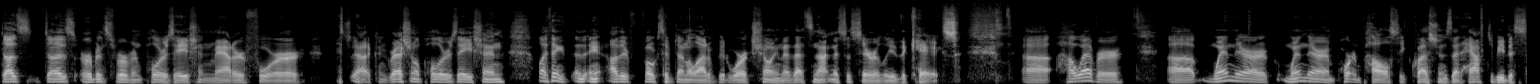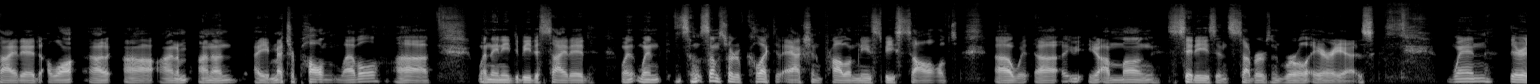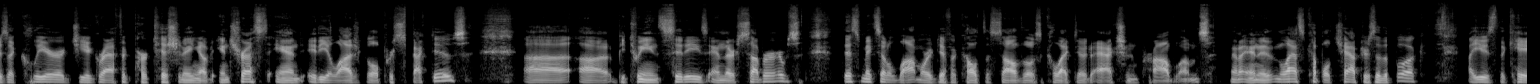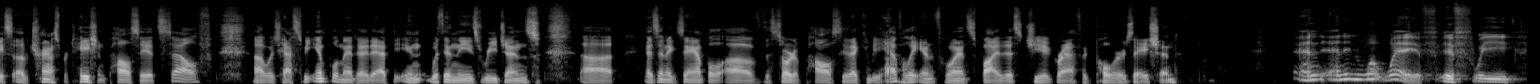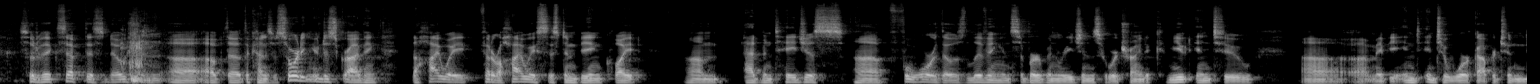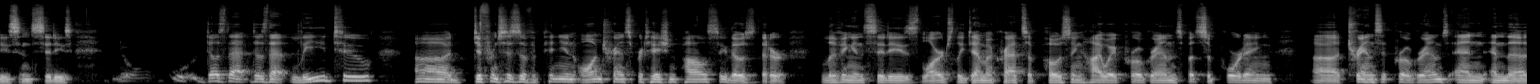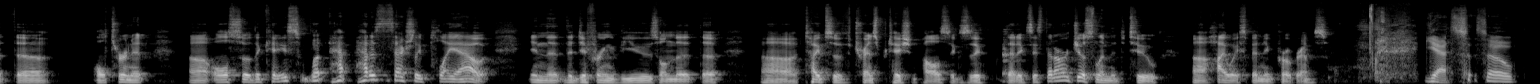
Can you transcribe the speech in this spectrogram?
does does urban suburban polarization matter for uh, congressional polarization? Well, I think uh, other folks have done a lot of good work showing that that's not necessarily the case. Uh, however, uh, when there are when there are important policy questions that have to be decided along, uh, uh, on on a, a, metropolitan level, when they need to be decided, when when some, some, sort of collective action problem needs to be solved with you know, among cities and suburbs and rural areas when there is a clear geographic partitioning of interests and ideological perspectives uh, uh, between cities and their suburbs, this makes it a lot more difficult to solve those collective action problems. And, and in the last couple of chapters of the book, I use the case of transportation policy itself, uh, which has to be implemented at the in, within these regions uh, as an example of the sort of policy that can be heavily influenced by this geographic polarization. And and in what way, if if we sort of accept this notion uh, of the the kinds of sorting you're describing, the highway federal highway system being quite um, advantageous uh, for those living in suburban regions who are trying to commute into uh, uh maybe in, into work opportunities in cities. Does that does that lead to uh, differences of opinion on transportation policy? Those that are living in cities, largely Democrats opposing highway programs but supporting uh, transit programs, and and the the alternate uh, also the case. What how, how, does this actually play out in the the differing views on the the uh, types of transportation policies that exist that aren't just limited to uh, highway spending programs? Yes. So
